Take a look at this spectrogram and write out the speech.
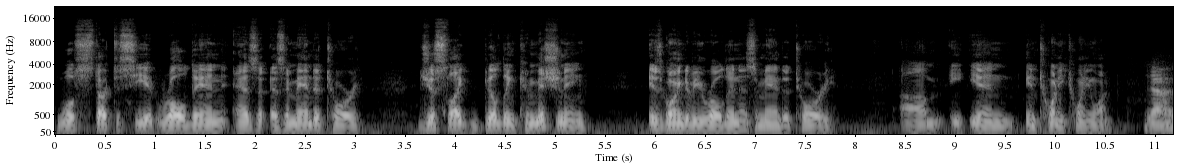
we'll start to see it rolled in as as a mandatory, just like building commissioning is going to be rolled in as a mandatory um, in in 2021. Yeah,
